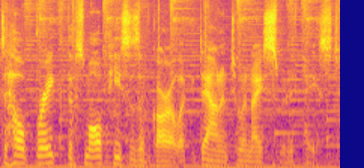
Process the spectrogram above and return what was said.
to help break the small pieces of garlic down into a nice smooth paste.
